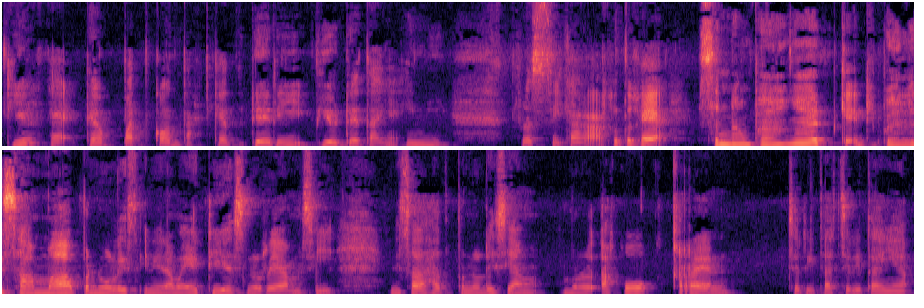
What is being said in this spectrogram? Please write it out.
dia kayak dapat kontaknya dari biodatanya ini terus si kakak aku tuh kayak seneng banget kayak dibales sama penulis ini namanya Dias Nuryamsi ini salah satu penulis yang menurut aku keren cerita ceritanya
